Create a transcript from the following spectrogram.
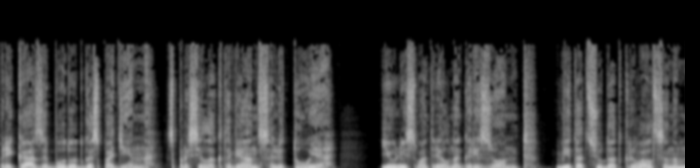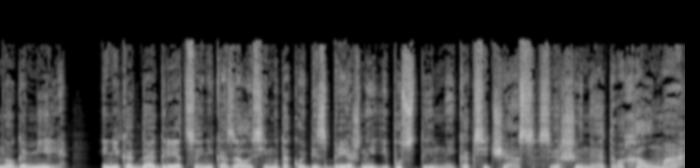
«Приказы будут, господин?» — спросил Октавиан, салютуя. Юлий смотрел на горизонт. Вид отсюда открывался на много миль — и никогда Греция не казалась ему такой безбрежной и пустынной, как сейчас, с вершины этого холма.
